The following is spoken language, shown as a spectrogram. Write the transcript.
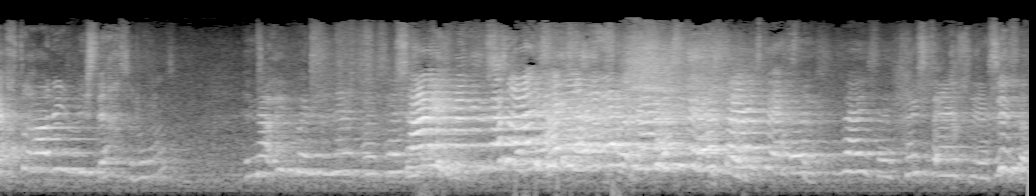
Wie is de echte Harry? Wie is de echte Ron? Nou, ik ben er net. Zij, Zij is de er echte. Zij is de echte. Zij is de echte. Zij is de echte. Zitten.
